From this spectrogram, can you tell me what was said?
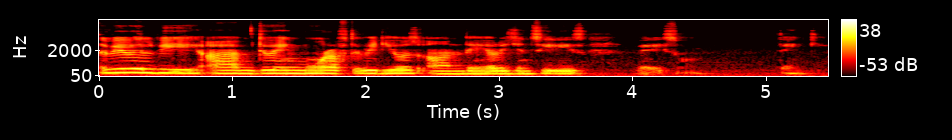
we will be um, doing more of the videos on the origin series very soon. Thank you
